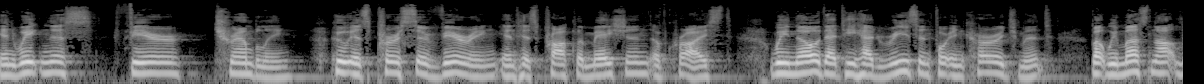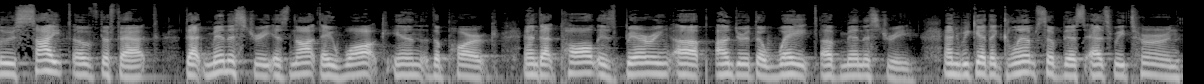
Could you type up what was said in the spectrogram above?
in weakness, fear, trembling, who is persevering in his proclamation of Christ. We know that he had reason for encouragement, but we must not lose sight of the fact that ministry is not a walk in the park and that Paul is bearing up under the weight of ministry. And we get a glimpse of this as we turn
